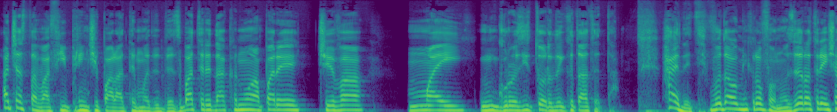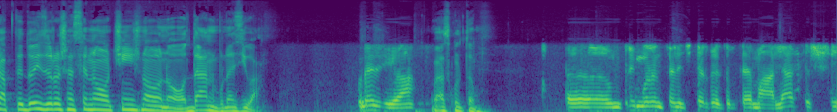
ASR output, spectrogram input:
aceasta va fi principala temă de dezbatere dacă nu apare ceva mai îngrozitor decât atâta. Haideți, vă dau microfonul. 0372069599. Dan, bună ziua! Bună ziua! Vă ascultăm! Uh, în primul rând, felicitări pentru tema aleasă și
